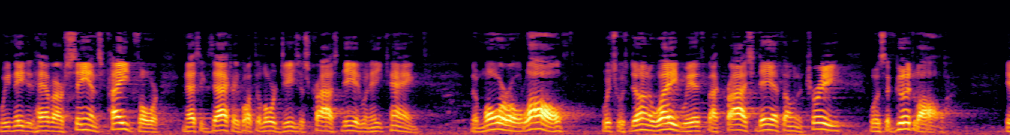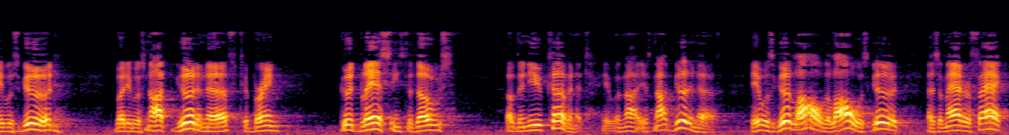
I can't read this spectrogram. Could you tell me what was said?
We needed to have our sins paid for. And that's exactly what the Lord Jesus Christ did when He came. The moral law, which was done away with by Christ's death on the tree, was a good law. It was good, but it was not good enough to bring good blessings to those of the new covenant. It was not, it's not good enough. It was a good law. The law was good. As a matter of fact,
